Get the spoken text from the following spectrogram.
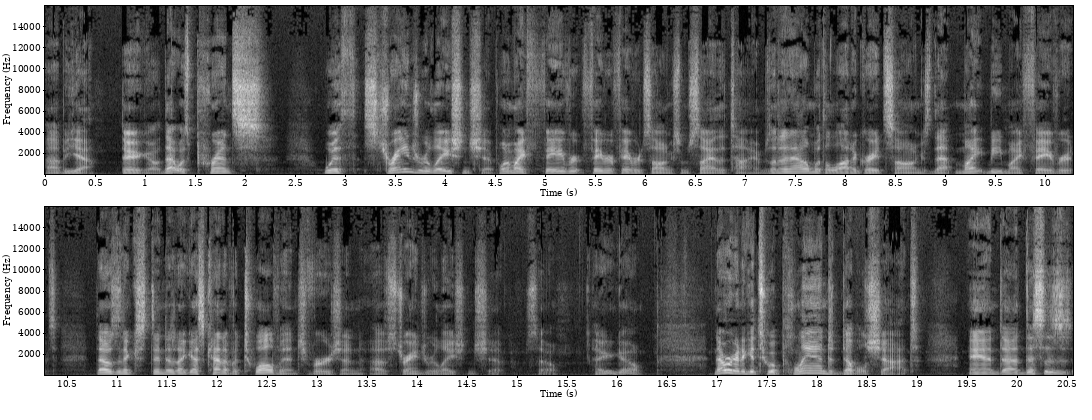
uh, but yeah there you go. That was prince with strange relationship one of my favorite favorite favorite songs from sign of the times. On an album with a lot of great songs that might be my favorite. That was an extended i guess kind of a 12 inch version of strange relationship. So there you go. Now we're going to get to a planned double shot. And uh, this is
